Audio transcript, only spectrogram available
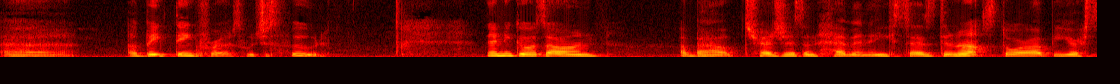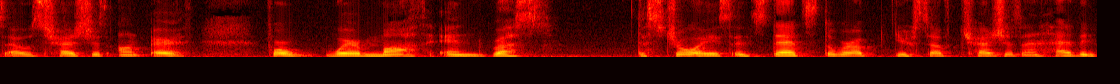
uh, a big thing for us, which is food. Then he goes on about treasures in heaven, and he says, Do not store up yourselves treasures on earth, for where moth and rust destroys. Instead, store up yourself treasures in heaven,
